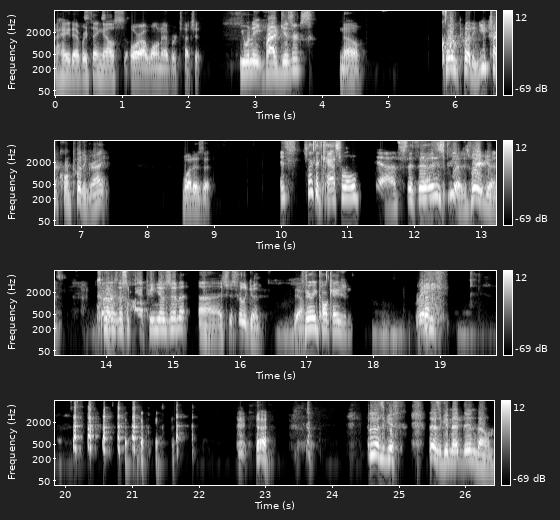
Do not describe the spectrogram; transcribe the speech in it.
I hate everything else, or I won't ever touch it. you want to eat. Fried gizzards, No. corn pudding. You tried corn pudding, right? What is it? It's It's like a casserole. yeah, it's it's, Yeah. it's good. It's very good. Sometimes there's some jalapenos in it. Uh, it's just really good. Yeah. It's very Caucasian. Very- That's a good. That's a good note to end on.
